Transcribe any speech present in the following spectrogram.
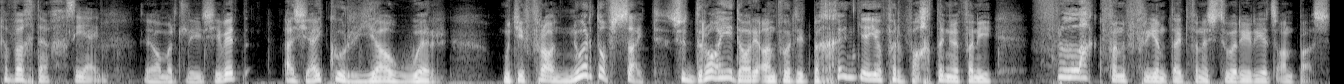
Gewigtig, sê jy. Ja, Martlies, jy weet as jy Korea hoor, moet jy vra noord of suid. Sodra jy daardie antwoord het, begin jy jou verwagtinge van die vlak van vreemdheid van 'n storie reeds aanpas.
